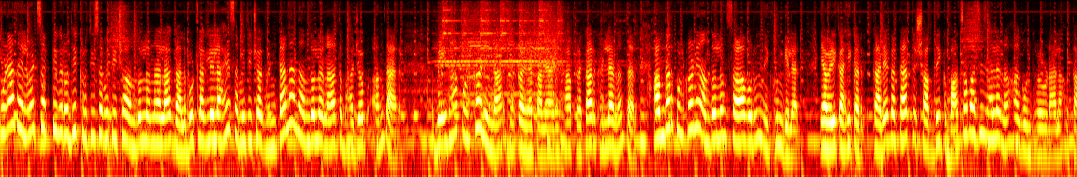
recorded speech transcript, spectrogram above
पुण्यात हेल्मेट सक्ती विरोधी कृती समितीच्या आंदोलनाला गालबोट लागलेला आहे. समितीच्या घंटानाद आंदोलनात भाजप आमदार मेधा कुलकर्णींना ढकलण्यात आले आणि हा प्रकार घडल्यानंतर आमदार कुलकर्णी आंदोलन स्थळावरून निघून गेल्यात. यावेळी काही कार्यकर्त्यात शाब्दिक बाचाबाजी झाल्यानं हा गोंधळ उडाला होता.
